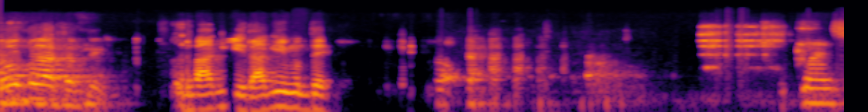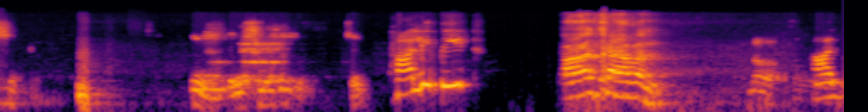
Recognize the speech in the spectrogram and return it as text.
Dhokla something. Ragi, ragi mudde. Thali peat. Dal chawal. No, Thali.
